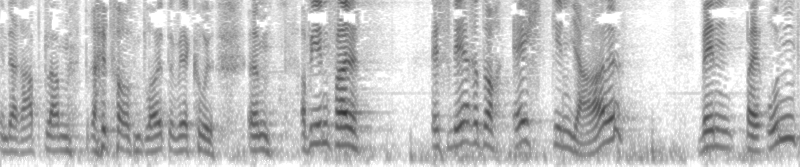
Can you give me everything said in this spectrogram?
In der Rabklamm 3000 Leute wäre cool. Auf jeden Fall, es wäre doch echt genial, wenn bei uns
